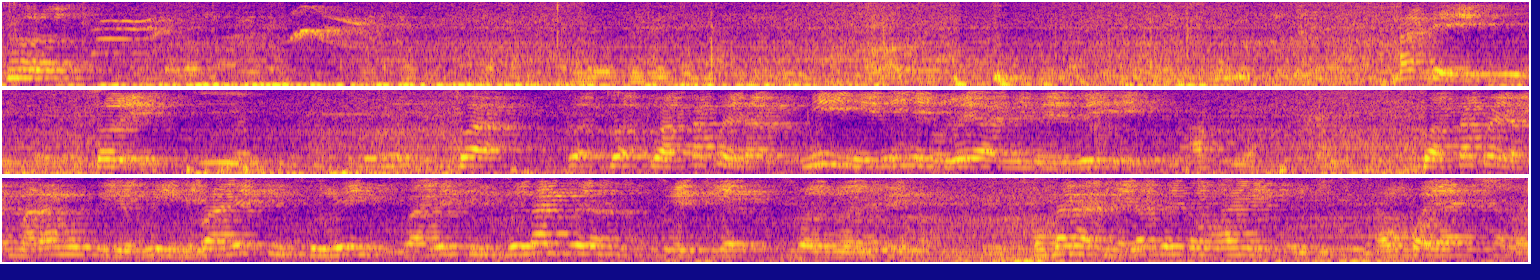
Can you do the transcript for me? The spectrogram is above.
Sonra Hati, sorry. Twakakwenda ninyi ninyi mulea nyimezini twakakwenda kumarahumire mwini vanechisu mingi vanechisu ngakwenda tulanywa nyini ungana nienda kwa uhani kundi aukwa yashava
